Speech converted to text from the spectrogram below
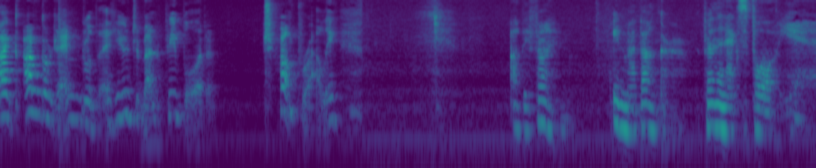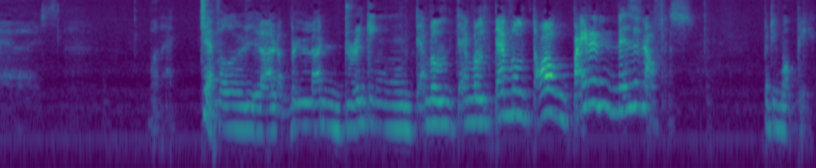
I congregated with a huge amount of people at a Trump rally. I'll be fine in my bunker for the next four years. Well, that devil, lot of blood drinking, devil, devil, devil dog Biden is in office. But he won't be,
